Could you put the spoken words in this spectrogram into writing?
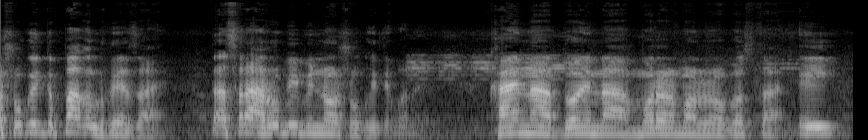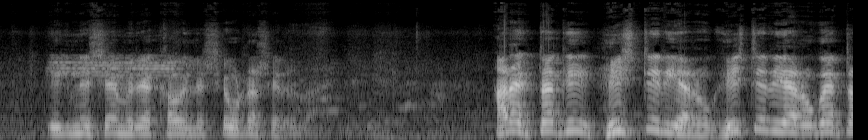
অসুখই তো পাগল হয়ে যায়, তাছাড়া আরও বিভিন্ন অসুখ হইতে পারে। খায় না, দয় না, মরার মরার অবস্থা, এই ইগনেশিয়ামেরিয়া সে ওটা সেরে যায়। আরেকটা কি? হিস্টেরিয়া রোগ। হিস্টেরিয়া রোগ একটা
